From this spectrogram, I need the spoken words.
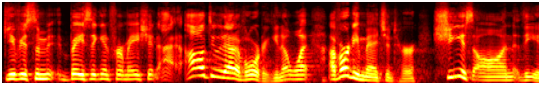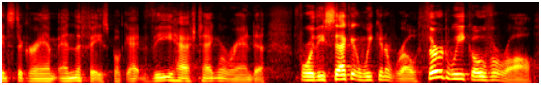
give you some basic information. I, I'll do it out of order. You know what? I've already mentioned her. She is on the Instagram and the Facebook at the hashtag Miranda for the second week in a row, third week overall.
